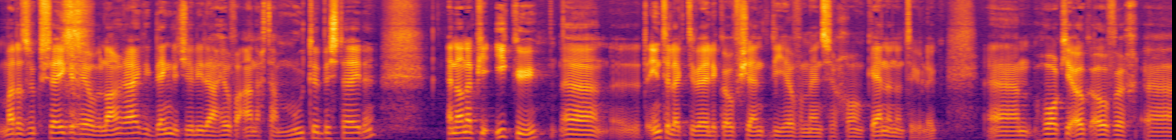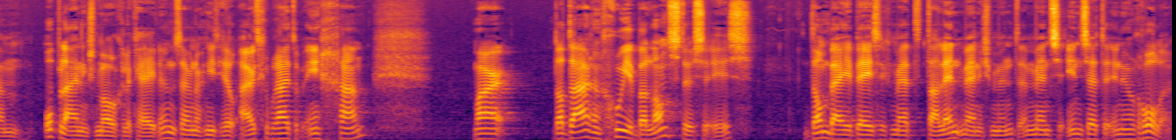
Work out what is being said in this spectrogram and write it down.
Maar dat is ook zeker heel belangrijk. Ik denk dat jullie daar heel veel aandacht aan moeten besteden. En dan heb je IQ, eh, het intellectuele coëfficiënt, die heel veel mensen gewoon kennen natuurlijk. Um, hoor ik je ook over um, opleidingsmogelijkheden. Daar zijn we nog niet heel uitgebreid op ingegaan. Maar dat daar een goede balans tussen is, dan ben je bezig met talentmanagement en mensen inzetten in hun rollen.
